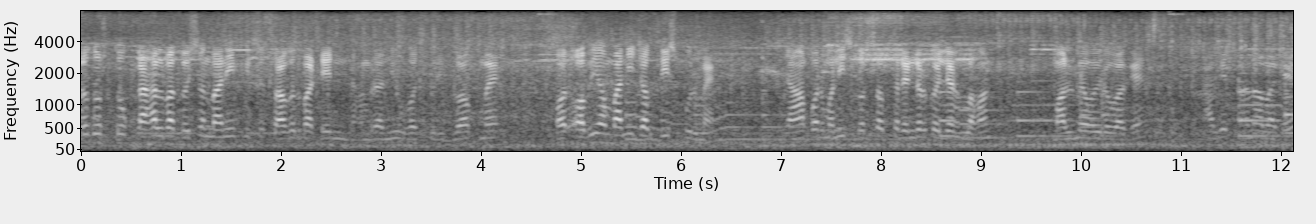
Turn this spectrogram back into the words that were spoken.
हेलो दोस्तों का हाल बा कैसन बानी फिर से स्वागत बाटे हमरा न्यू भोजपुरी ब्लॉक में, और अभी हम बानी जगदीशपुर में, जहाँ पर मनीष कश्यप सरेंडर कैले रहन मालूम है वही रोवा के, आगे थाना बाटे,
